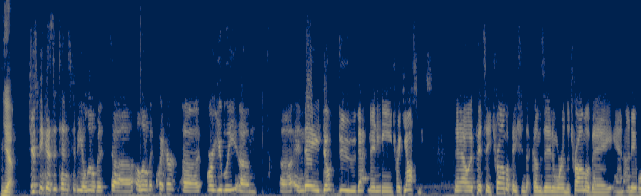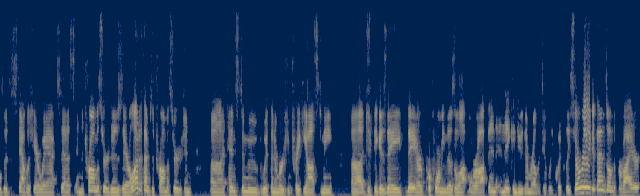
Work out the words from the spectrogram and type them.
yeah just because it tends to be a little bit uh, a little bit quicker, uh, arguably, um, uh, and they don't do that many tracheostomies. Now, if it's a trauma patient that comes in and we're in the trauma bay and unable to establish airway access, and the trauma surgeon is there, a lot of times the trauma surgeon uh, tends to move with an emergent tracheostomy. Uh, just because they they are performing those a lot more often and they can do them relatively quickly. So it really depends on the provider.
